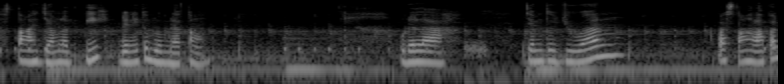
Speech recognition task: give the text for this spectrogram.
setengah jam lebih dan itu belum datang udahlah jam tujuan apa setengah delapan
